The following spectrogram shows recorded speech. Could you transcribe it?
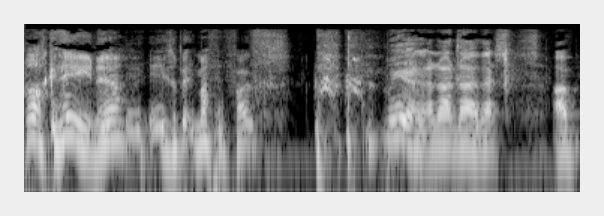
Oh, I can hear you now. He's a bit muffled, folks. yeah, no, no, that's. I've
